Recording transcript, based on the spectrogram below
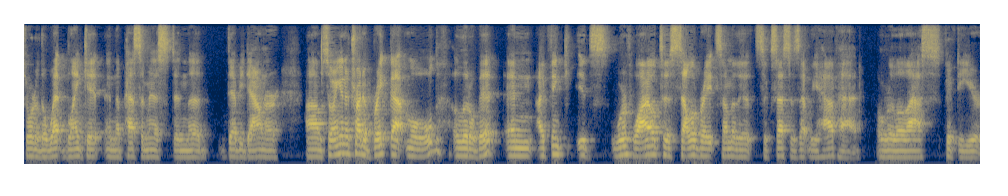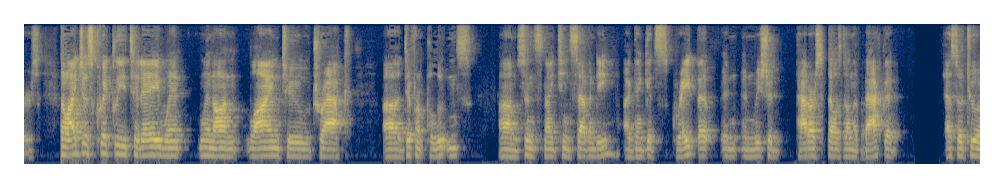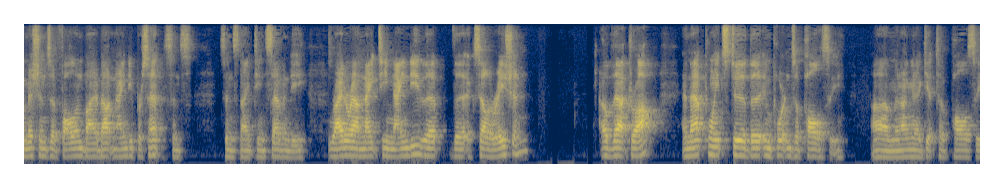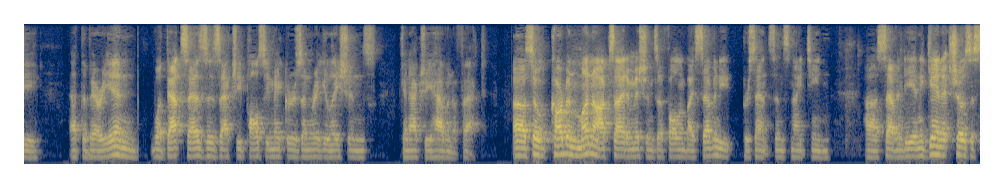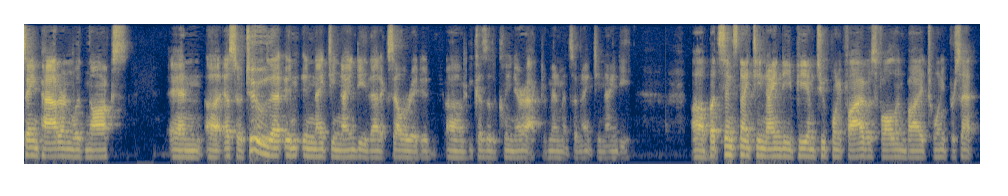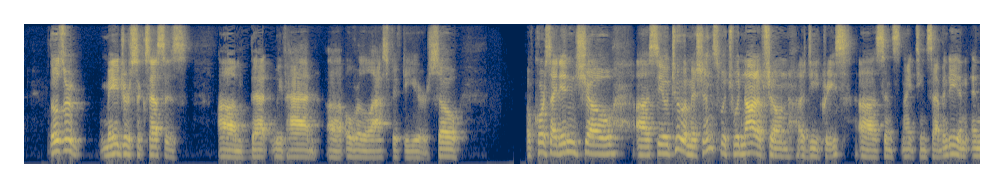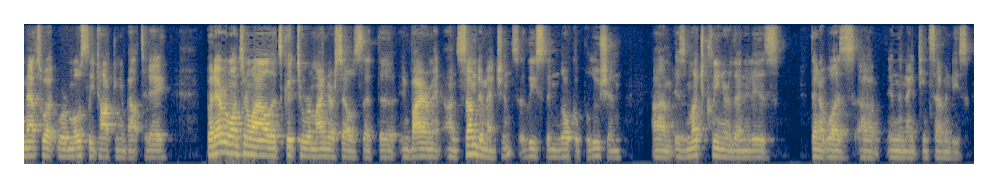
sort of the wet blanket and the pessimist and the Debbie Downer. Um, so I'm going to try to break that mold a little bit. And I think it's worthwhile to celebrate some of the successes that we have had over the last 50 years. So I just quickly today went went online to track uh, different pollutants um, since 1970. I think it's great that, and, and we should pat ourselves on the back that SO2 emissions have fallen by about 90% since since 1970 right around 1990, the, the acceleration of that drop. And that points to the importance of policy. Um, and I'm going to get to policy at the very end. What that says is actually policymakers and regulations can actually have an effect. Uh, so carbon monoxide emissions have fallen by 70% since 1970. And again, it shows the same pattern with NOx and uh, SO2 that in, in 1990 that accelerated uh, because of the Clean Air Act amendments of 1990. Uh, but since 1990, PM 2.5 has fallen by 20%. Those are major successes um, that we've had uh, over the last 50 years. So, of course, I didn't show uh, CO2 emissions, which would not have shown a decrease uh, since 1970, and, and that's what we're mostly talking about today. But every once in a while, it's good to remind ourselves that the environment, on some dimensions, at least in local pollution, um, is much cleaner than it is than it was uh, in the 1970s.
